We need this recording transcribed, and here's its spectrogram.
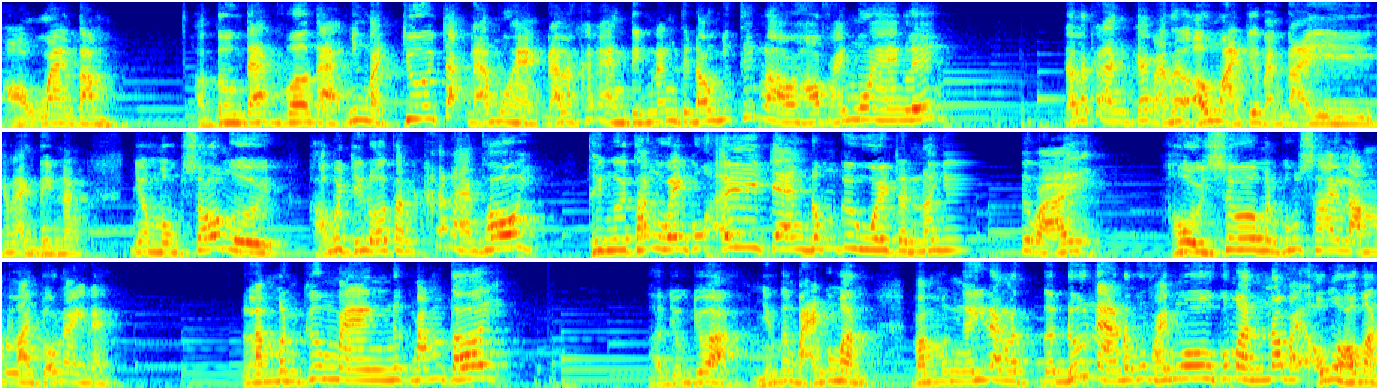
họ quan tâm họ tương tác vơ ta nhưng mà chưa chắc đã mua hàng. Đã là khách hàng tiềm năng từ đâu nhất thiết là họ phải mua hàng liền. Đó là khách hàng các bạn thấy ở ngoài kia bạn đầy khách hàng tiềm năng. Nhưng mà một số người họ mới chuyển đổi thành khách hàng thôi. Thì người thân quen cũng y chang đúng cái quy trình nó như, như vậy. Hồi xưa mình cũng sai lầm là chỗ này nè. Là mình cứ mang nước mắm tới. Hình dung chưa? Những thằng bạn của mình. Và mình nghĩ rằng là đứa nào nó cũng phải mua của mình nó phải ủng hộ mình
